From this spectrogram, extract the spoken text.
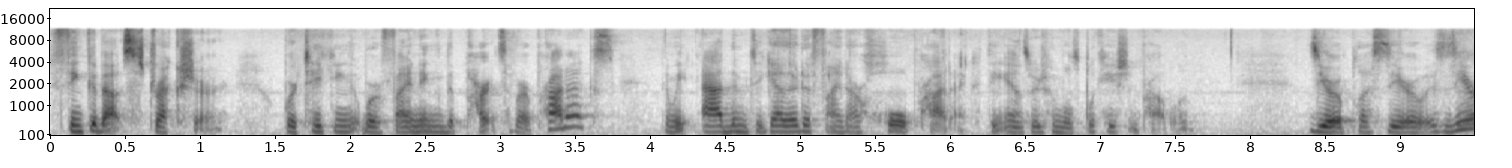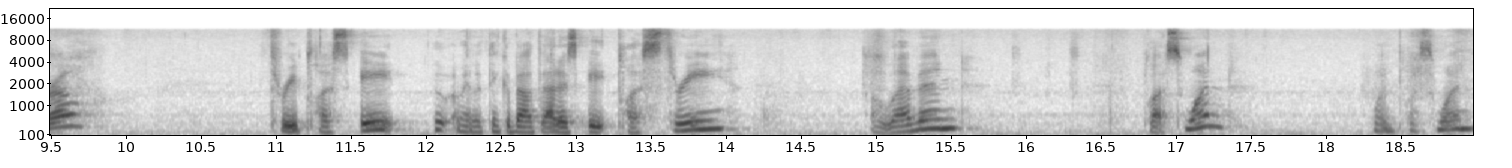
think about structure. We're taking, we're finding the parts of our products, then we add them together to find our whole product, the answer to a multiplication problem. 0 plus 0 is 0. 3 plus 8, ooh, I'm going to think about that as 8 plus 3, 11 plus 1. 1 plus 1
